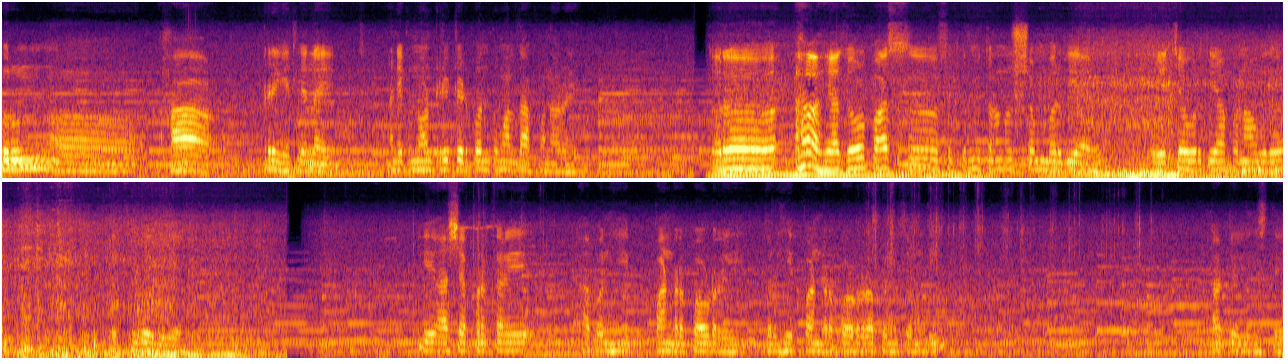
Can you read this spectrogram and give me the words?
करून हा ट्रे घेतलेला आहे. आणि एक नॉन ट्रीटेड पण तुम्हाला दाखवणार आहे. तर ह्या जवळपास शेतकरी मित्रांनो शंभर बी आहे. तर याच्यावरती आपण अगोदर एक किलो बिया हे अशा प्रकारे आपण हे पांढरा पावडर आहे तर हे पांढरा पावडर आपण याच्यामध्ये टाकलेलं दिसते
